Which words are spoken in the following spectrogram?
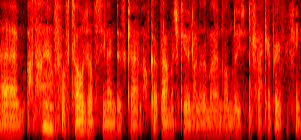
Um, I don't know if I've told you I've seen Ender's Game. I've got that much going on at the moment. I'm losing track of everything.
